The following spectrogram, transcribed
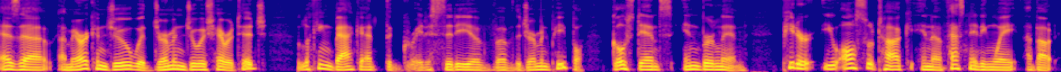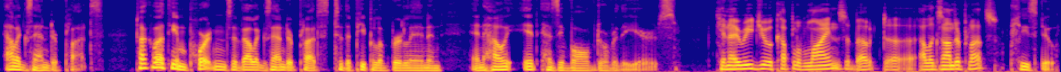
as an American Jew with German Jewish heritage, looking back at the greatest city of, of the German people, Ghost Dance in Berlin. Peter, you also talk in a fascinating way about Alexanderplatz. Talk about the importance of Alexanderplatz to the people of Berlin and, and how it has evolved over the years. Can I read you a couple of lines about uh, Alexanderplatz? Please do.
